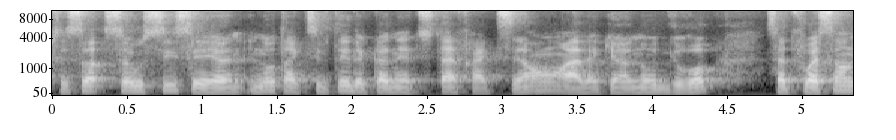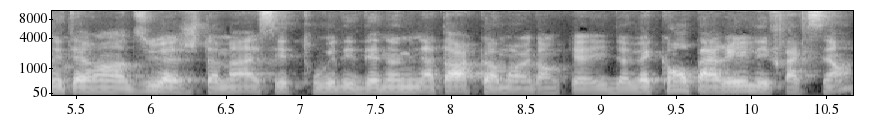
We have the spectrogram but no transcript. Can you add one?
c'est ça. Ça aussi, c'est une autre activité de connaître ta fraction avec un autre groupe. Cette fois-ci, on était rendu à justement essayer de trouver des dénominateurs communs. Donc, euh, ils devaient comparer les fractions.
